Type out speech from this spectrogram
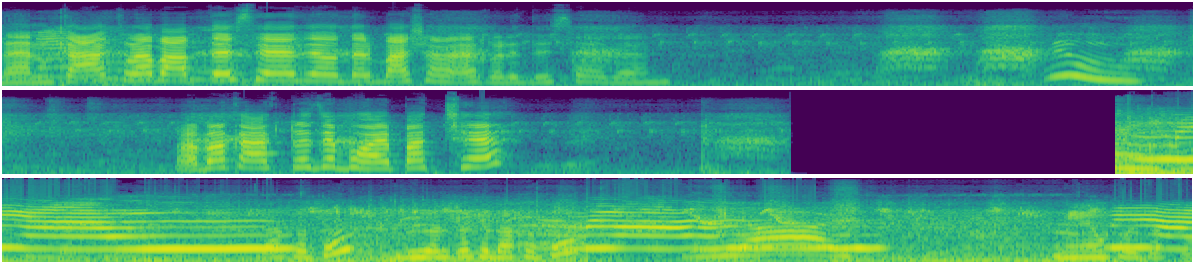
দেন কাকরা ভাবতেছে যে ওদের বাসা ভাড়া করে দিছে দেন। বাবা কাকটা যে ভয় পাচ্ছে। দেখো তো বিড়ালটাকে দেখো তো। মেয়েও কই দেখো?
